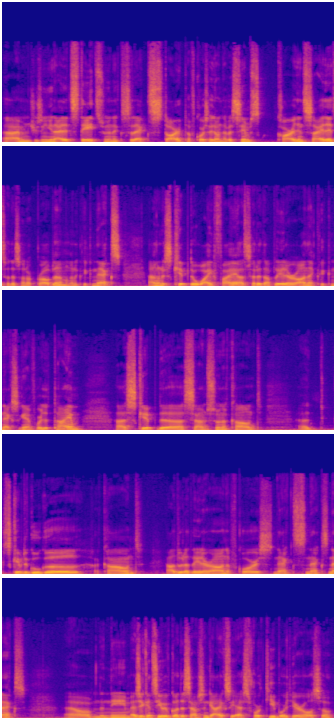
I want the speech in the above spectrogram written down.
I'm choosing United States. We're gonna select start. Of course, I don't have a SIM card inside it, so that's not a problem. I'm gonna click next. I'm gonna skip the Wi-Fi. I'll set it up later on. I click next again for the time. Uh, skip the Samsung account. Uh, skip the Google account. I'll do that later on, of course. Next, next, next. Um, the name. As you can see, we've got the Samsung Galaxy S4 keyboard here also.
